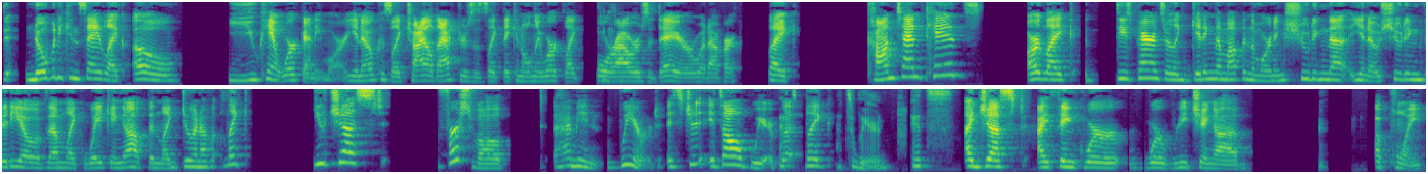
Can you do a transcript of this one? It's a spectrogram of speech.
th- nobody can say like oh you can't work anymore, you know? Because like child actors, it's like they can only work like four Yeah. hours a day or whatever. Like content kids are like these parents are like getting them up in the morning, shooting that, you know, shooting video of them like waking up and like doing a, like you just first of all, I mean, weird. It's just it's all weird. But like It's weird. It's I just I think we're we're reaching a a point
